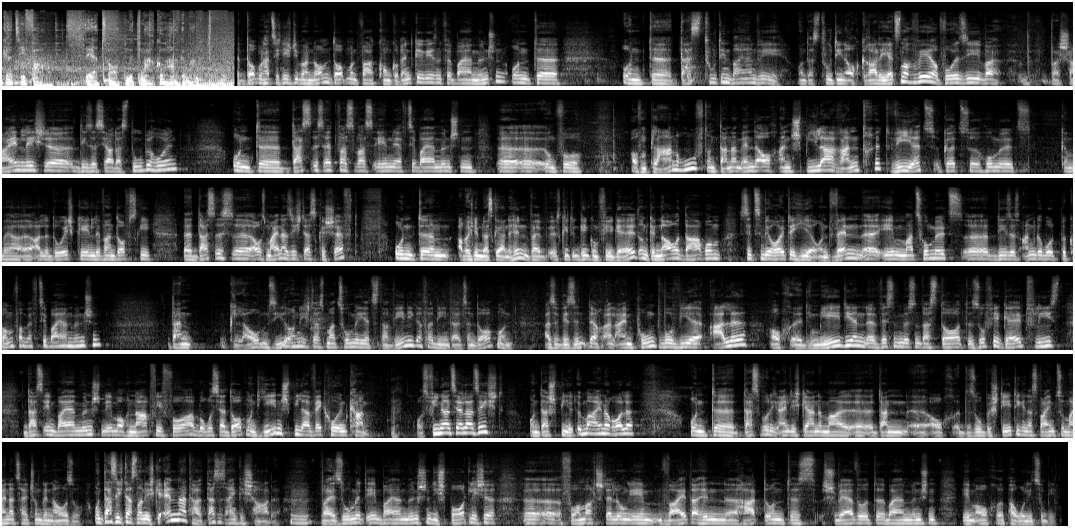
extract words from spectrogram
Kicker TV, der Talk mit Marco Hagemann. Dortmund hat sich nicht übernommen. Dortmund war Konkurrent gewesen für Bayern München und äh, und äh, das tut den Bayern weh. Und das tut ihnen auch gerade jetzt noch weh, obwohl sie wa wahrscheinlich äh, dieses Jahr das Double holen. Und äh, das ist etwas, was eben der FC Bayern München äh, äh, irgendwo auf den Plan ruft und dann am Ende auch an Spieler rantritt, wie jetzt Götze, Hummels, können wir ja äh, alle durchgehen, Lewandowski. Äh, das ist äh, aus meiner Sicht das Geschäft. Und, ähm, aber ich nehme das gerne hin, weil es ging um viel Geld und genau darum sitzen wir heute hier. Und wenn eben Mats Hummels dieses Angebot bekommt vom FC Bayern München, dann glauben Sie doch nicht, dass Mats Hummel jetzt da weniger verdient als in Dortmund. Also wir sind doch an einem Punkt, wo wir alle auch äh, die Medien äh, wissen müssen, dass dort so viel Geld fließt, dass in Bayern München eben auch nach wie vor Borussia Dortmund jeden Spieler wegholen kann. Aus finanzieller Sicht. Und das spielt immer eine Rolle. Und äh, das würde ich eigentlich gerne mal äh, dann äh, auch so bestätigen. Das war ihm zu meiner Zeit schon genauso. Und dass sich das noch nicht geändert hat, das ist eigentlich schade. Mhm. Weil somit eben Bayern München die sportliche äh, äh Vormachtstellung eben weiterhin äh, hat und es schwer wird, Bayern München eben auch Paroli zu bieten.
